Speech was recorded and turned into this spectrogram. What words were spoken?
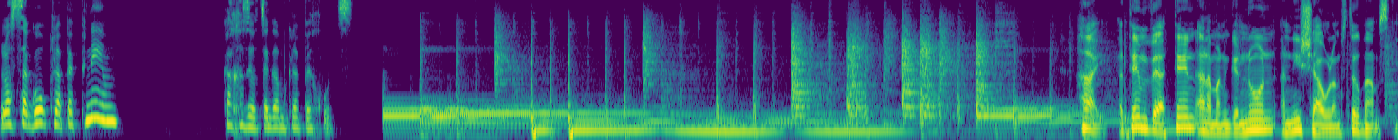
לא סגור כלפי פנים, ככה זה יוצא גם כלפי חוץ. היי, אתם ואתן על המנגנון, אני שאול אמסטרדמסקי.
